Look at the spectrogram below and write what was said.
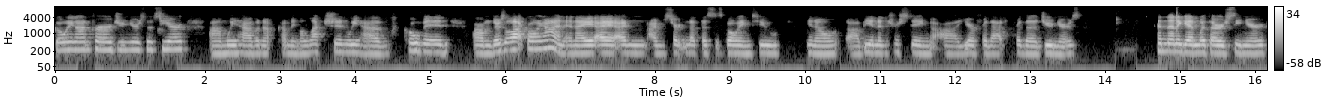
going on for our juniors this year. Um, we have an upcoming election. We have COVID. Um, there's a lot going on, and I, I, I'm, I'm certain that this is going to, you know, uh, be an interesting uh, year for that for the juniors. And then again with our senior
